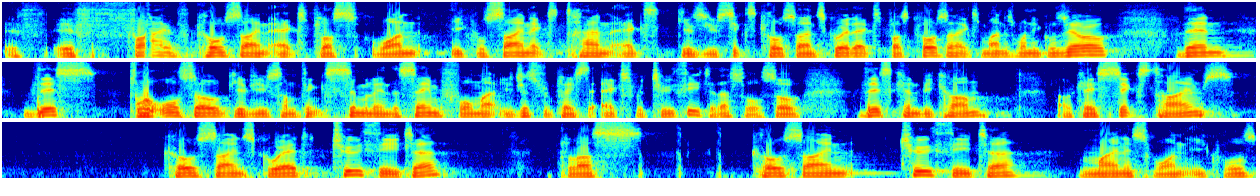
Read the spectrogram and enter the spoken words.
if if 5 cosine x plus 1 equals sine x tan x gives you 6 cosine squared x plus cosine x minus 1 equals 0 then this will also give you something similar in the same format you just replace the x with 2 theta that's all so this can become okay 6 times cosine squared 2 theta plus cosine 2 theta minus 1 equals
